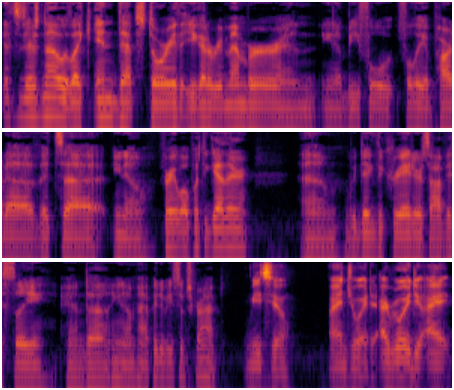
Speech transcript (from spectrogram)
It's there's no like in depth story that you got to remember and you know be full fully a part of. It's uh you know very well put together. Um, we dig the creators obviously, and uh, you know I'm happy to be subscribed. Me too. I enjoyed it. I really do. I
